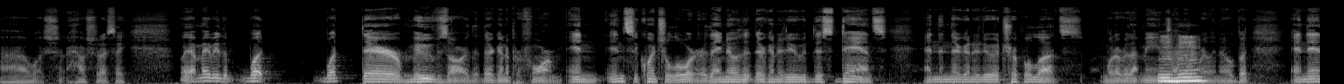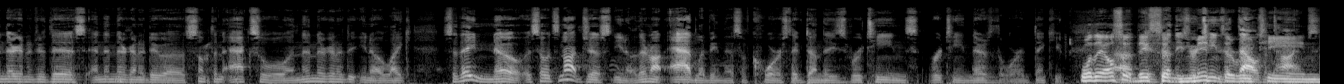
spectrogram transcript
uh, what should, how should I say? Well, yeah, maybe the what what their moves are that they're going to perform in in sequential order. They know that they're going to do this dance, and then they're going to do a triple lutz, whatever that means. I don't really know, but and then they're going to do this, and then they're going to do a something Axel, and then they're going to do you know like so they know. So it's not just you know they're not ad libbing this. Of course, they've done these routines. Routine. There's the word. Thank you. Well, they also Um, they they've done these submit routines the a thousand routine, times.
